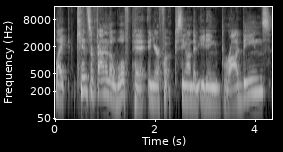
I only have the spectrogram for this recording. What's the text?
like kids are found in a wolf pit and you're focusing on them eating broad beans.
